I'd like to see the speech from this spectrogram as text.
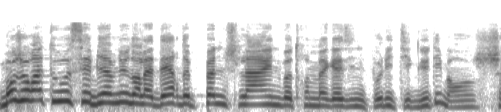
Bonjour à tous et bienvenue dans la DER de Punchline, votre magazine politique du dimanche.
